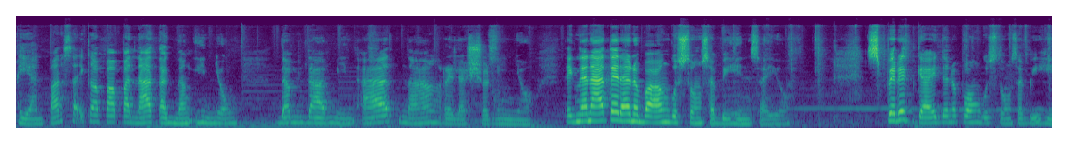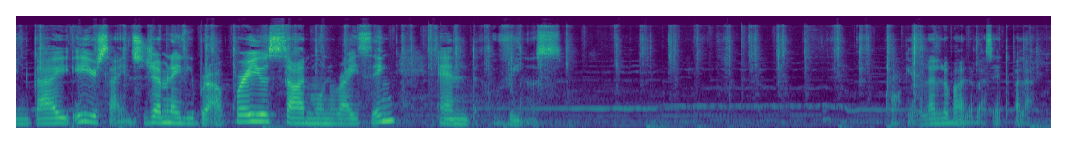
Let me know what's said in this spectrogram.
ayan, para sa ikapapanatag ng inyong damdamin at ng relasyon ninyo. Tignan natin ano ba ang gustong sabihin sa'yo. Spirit guide, ano po ang gustong sabihin kay air signs, Gemini, Libra, Aquarius, Sun, Moon, Rising, and Venus. Okay, walang lumalabas. Ito pala.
